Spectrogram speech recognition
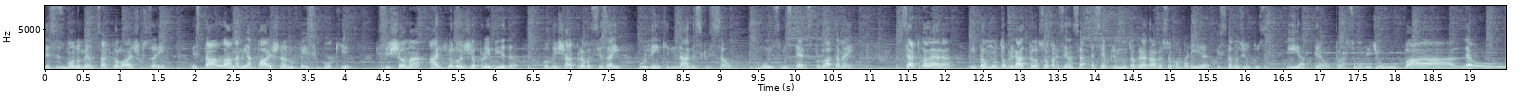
desses monumentos arqueológicos aí está lá na minha página no Facebook que se chama Arqueologia Proibida. Vou deixar para vocês aí o link na descrição. Muitos mistérios por lá também. Certo, galera? Então, muito obrigado pela sua presença. É sempre muito agradável a sua companhia. Estamos juntos e até o próximo vídeo. Valeu!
